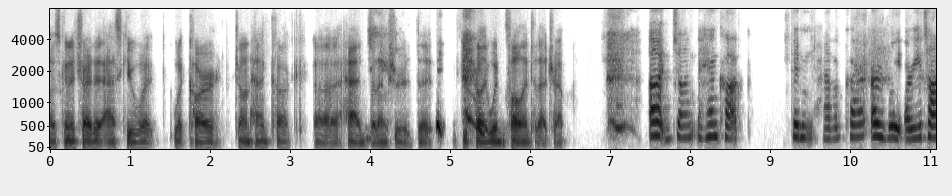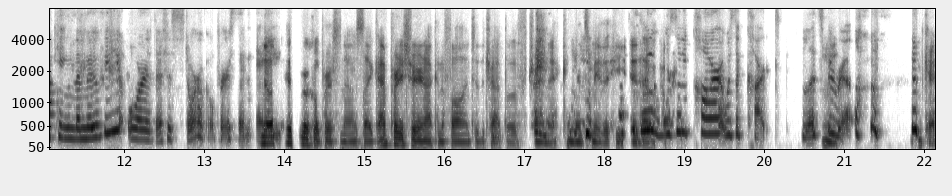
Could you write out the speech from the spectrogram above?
I was going to try to ask you what what car John Hancock uh, had, but I'm sure that you probably wouldn't fall into that trap. Uh, John Hancock didn't have a car. Or wait, are you talking the movie or the historical person? A? No, historical person. I was like, I'm pretty sure you're not going to fall into the trap of trying to convince me that he did have a car. Was it a car? It was a cart. Let's be mm. real. okay.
